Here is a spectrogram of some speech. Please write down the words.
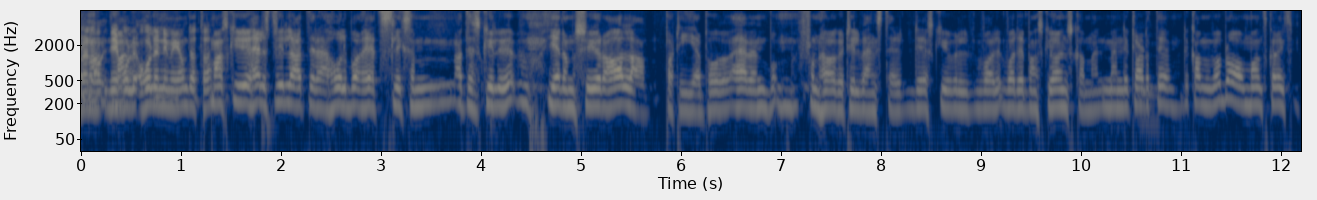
Men ni, Man- håller, håller ni med om detta? Man skulle ju helst vilja att det där hållbarhets, liksom, att det skulle genomsyra alla partier, på, även från höger till vänster. Det skulle väl vara, vara det man skulle önska. Men, men det är klart att det, det kan vara bra om man ska liksom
